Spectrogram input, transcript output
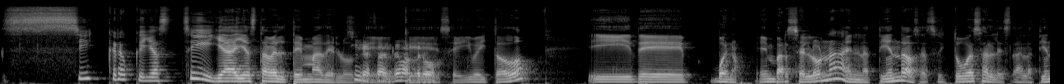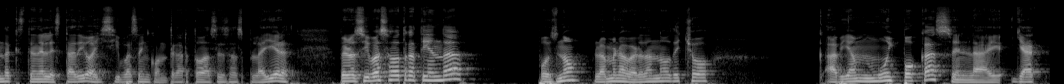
sí creo que ya, sí, ya, ya estaba el tema de lo Sí, de tema, que pero- se iba y todo. Y de, bueno, en Barcelona, en la tienda, o sea, si tú vas a la tienda que está en el estadio, ahí sí vas a encontrar todas esas playeras. Pero si vas a otra tienda, pues no, la mera verdad no. De hecho, había muy pocas en la, ya,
